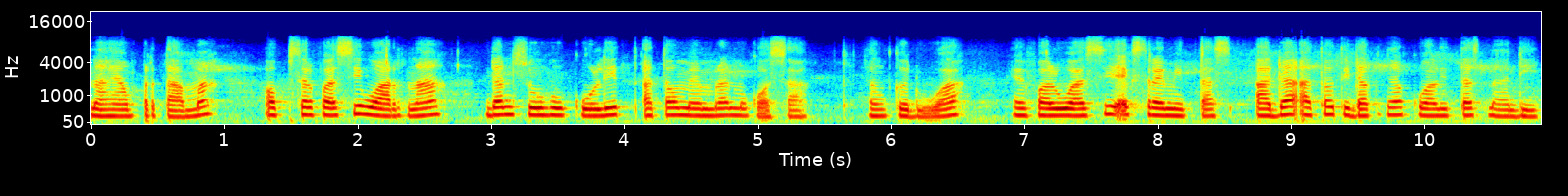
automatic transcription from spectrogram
Nah, yang pertama, observasi warna dan suhu kulit atau membran mukosa. Yang kedua, evaluasi ekstremitas ada atau tidaknya kualitas nadi.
